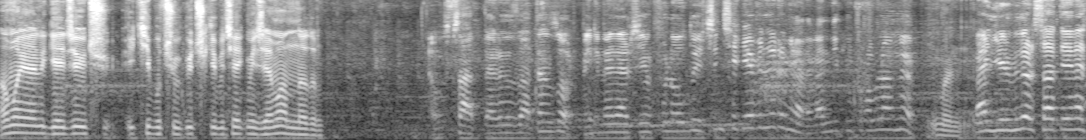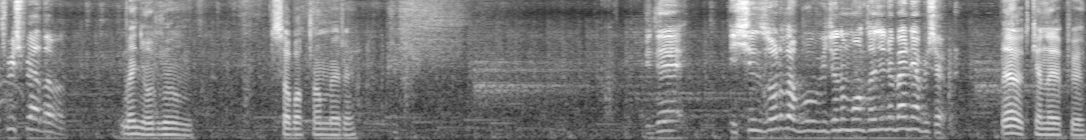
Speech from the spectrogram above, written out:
Ama yani gece 3 iki buçuk 3 gibi çekmeyeceğimi anladım. Saatlerde zaten zor. Benim enerjim full olduğu için çekebilirim yani. Benlik bir problem yok. Ben Ben 24 saat yayın açmış bir adamım. ben yorgunum. Sabahtan beri. Bir de işin zoru da bu videonun montajını ben yapacağım. Evet kendi yapıyor.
